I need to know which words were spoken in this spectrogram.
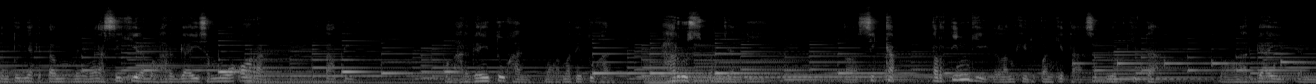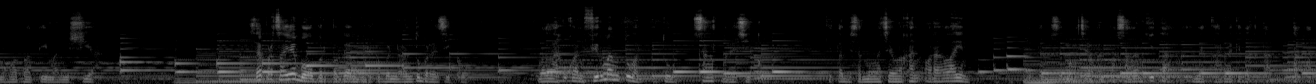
tentunya kita mengasihi dan menghargai semua orang. Tetapi menghargai Tuhan, menghormati Tuhan harus menjadi uh, sikap tertinggi dalam kehidupan kita sebelum kita menghargai dan menghormati manusia. Saya percaya bahwa berpegang pada kebenaran itu beresiko. Melakukan firman Tuhan itu sangat beresiko kita bisa mengecewakan orang lain kita bisa mengecewakan pasangan kita hanya karena kita taat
